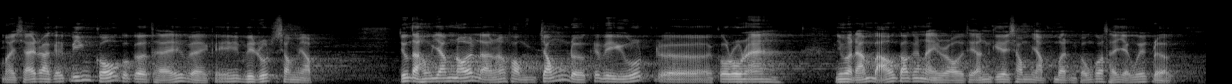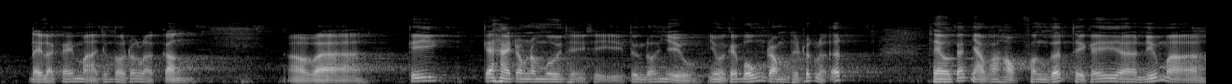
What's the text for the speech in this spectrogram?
mà xảy ra cái biến cố của cơ thể về cái virus xâm nhập. Chúng ta không dám nói là nó phòng chống được cái virus uh, corona nhưng mà đảm bảo có cái này rồi thì anh kia xâm nhập mình cũng có thể giải quyết được. Đây là cái mà chúng tôi rất là cần. À, và cái cái 250 thì thì tương đối nhiều nhưng mà cái 400 thì rất là ít. Theo các nhà khoa học phân tích thì cái ờ, nếu mà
